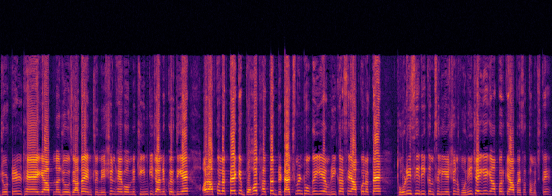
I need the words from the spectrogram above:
जो टिल्ट है या अपना जो ज़्यादा इंक्लिनेशन है वो हमने चीन की जानब कर दिया है। और आपको लगता है कि बहुत हद तक डिटैचमेंट हो गई है अमरीका से? आपको लगता है थोड़ी सी रिकन्सिलियेशन होनी चाहिए यहाँ पर? क्या आप ऐसा समझते हैं?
